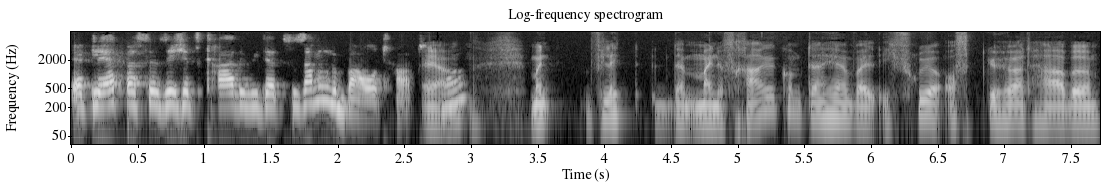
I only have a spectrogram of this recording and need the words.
erklärt, was er sich jetzt gerade wieder zusammengebaut hat. Ja. Ne? Mein, vielleicht meine Frage kommt daher, weil ich früher oft gehört habe,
